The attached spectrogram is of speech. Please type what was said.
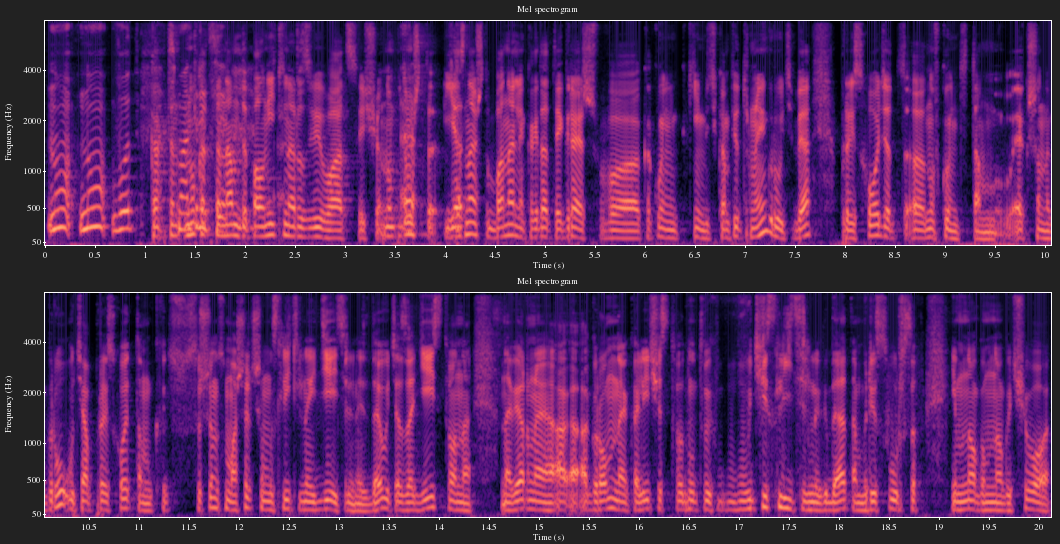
ну, ну вот, как-то, смотрите. Ну, как-то нам дополнительно развиваться еще. Ну, потому э, что я знаю, что банально, когда ты играешь в какую-нибудь, какие-нибудь компьютерную игру, у тебя происходит, э, ну, в какую-нибудь там экшен-игру, у тебя происходит там совершенно сумасшедшая мыслительная деятельность, да, у тебя задействовано, наверное, огромное количество, ну, твоих вычислительных, да, там, ресурсов и много-много чего.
